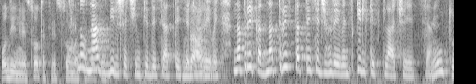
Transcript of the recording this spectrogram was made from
1% від суми Ну, в нас більше, ніж 50 тисяч Да. гривень. Наприклад, на 300 тисяч гривень скільки сплачується? Ну, то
